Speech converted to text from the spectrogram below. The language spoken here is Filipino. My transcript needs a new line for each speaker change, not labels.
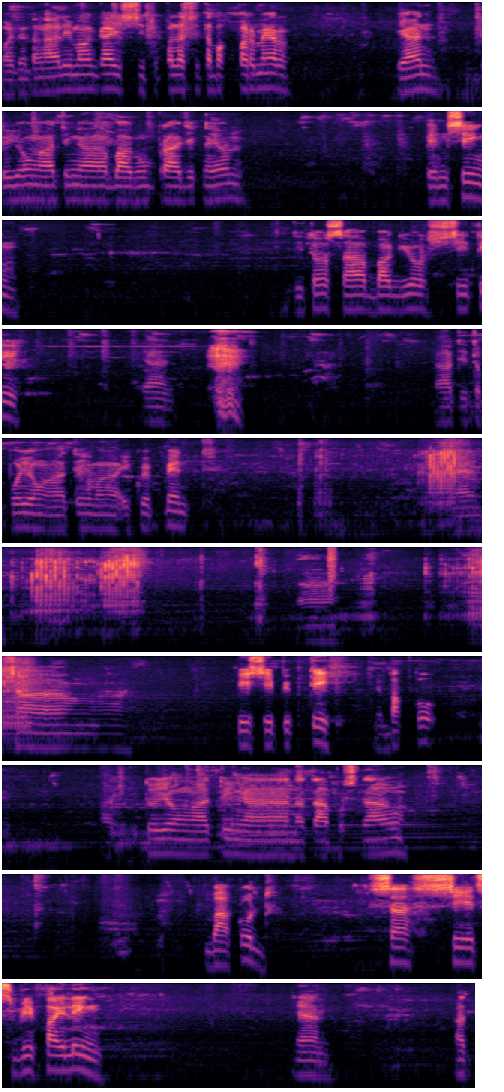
Magandang tanghali mga guys. Ito pala si Tabak Farmer. Yan. Ito yung ating ah, bagong project ngayon. Fencing. Dito sa Baguio City. Yan. At ito po yung ating mga equipment. Yan. Ah, isang PC-50 na bako. At ito yung ating ah, natapos ng bakod sa CHB filing. Yan. At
